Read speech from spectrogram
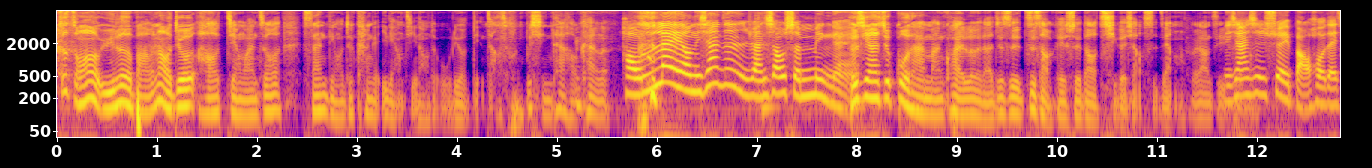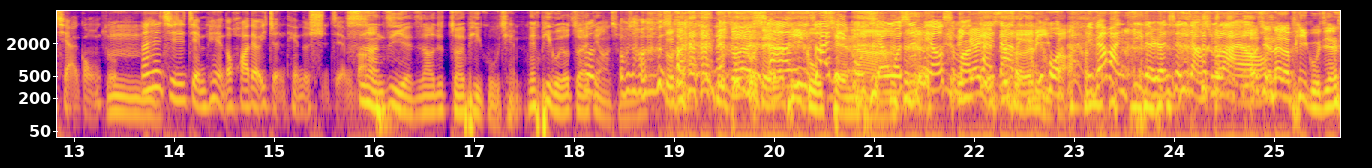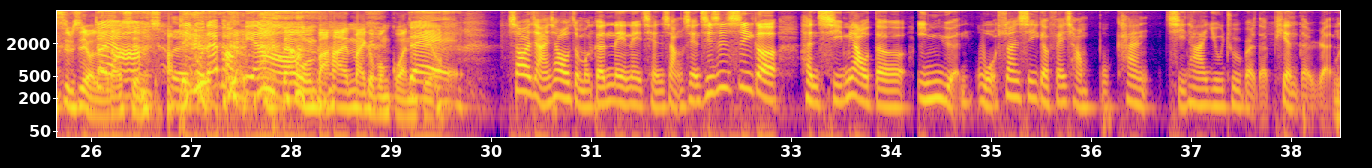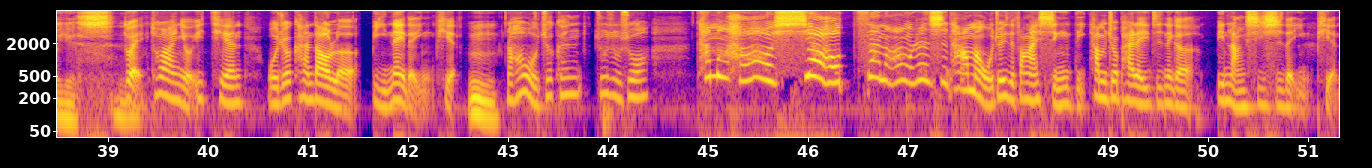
就总要有娱乐吧。那我就好剪完之后三点我就看个一两集，然后就五六点这样子，不行，太好看了。好累哦，你现在真的燃烧生命哎。可是现在就过得还蛮快乐的，就是至少可以睡到七个小时这样，会让自己。你现在是睡饱后再起来工作，嗯、但是其实剪片也都花掉一整天的时间吧？是啊，你自己也知道，就坐在屁股前，那屁股都坐在电脑前。我想 坐在你坐在谁的屁股前、啊？屁股前我是没有什么太大的疑惑。你不要把你自己的人生讲出来哦。而且那个屁股今天是不是有来到现场？屁股在旁边哦，但我们把他的麦克风关掉。对，稍微讲一下我怎么跟内内牵上线，其实是一个很奇妙的姻缘。我算是一个非常不看其他 YouTuber 的片的人，我也是。对，突然有一天我就看到了比内的影片，嗯，然后我就跟猪猪说，他们好好笑，好赞哦，好想认识他们，我就一直放在心底。他们就拍了一支那个槟榔西施的影片。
